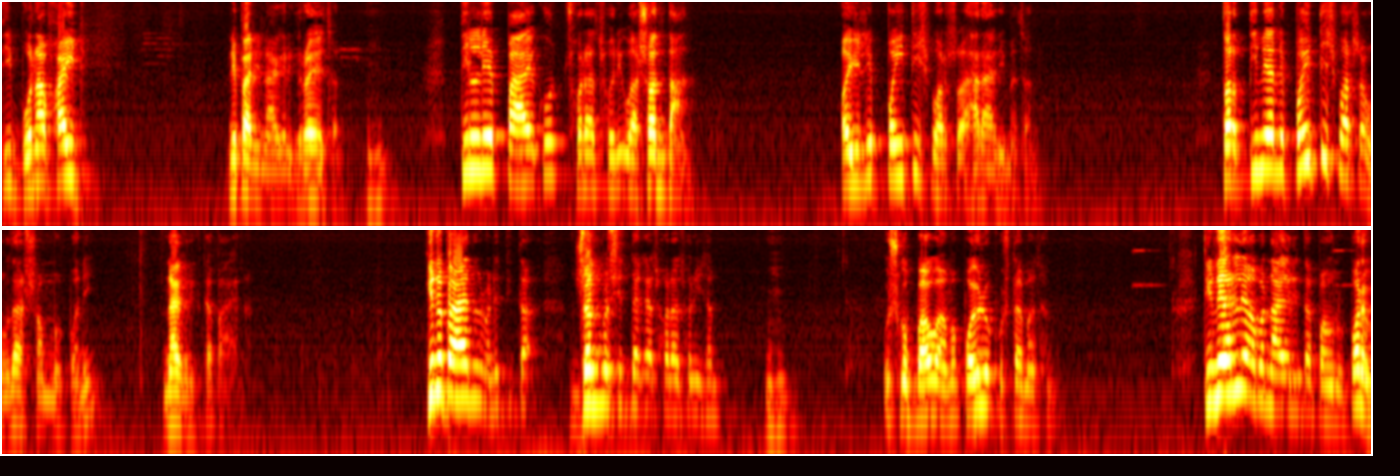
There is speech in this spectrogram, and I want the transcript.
ती बोनाफाइड नेपाली नागरिक रहेछन्। तिनले पाएको छोराछोरी वा सन्तान अहिले पैँतिस वर्ष हाराहारीमा छन्। तर तिनीहरूले पैँतिस वर्ष हुँदासम्म पनि नागरिकता पाएनन्। किन पाएनन् भने ती त जन्मसिद्धका छोराछोरी छन्। उसको बाबुआमा पहिलो पुस्तामा छन्। तिनीहरूले अब नागरिकता पाउनु पर्यो।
